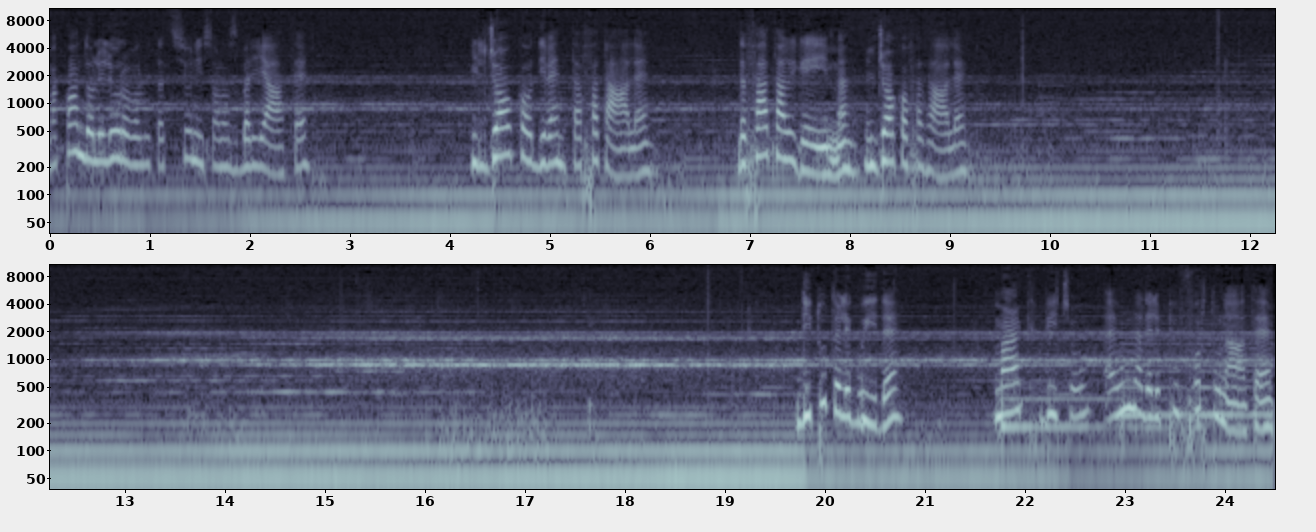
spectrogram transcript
ma quando le loro valutazioni sono sbagliate, il gioco diventa fatale. The Fatal Game, il gioco fatale. Di tutte le guide, Mark Bichu è una delle più fortunate.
